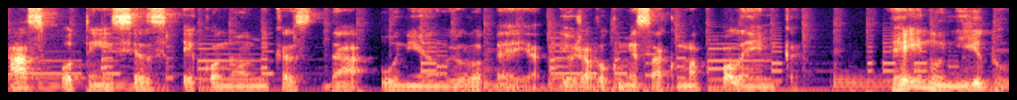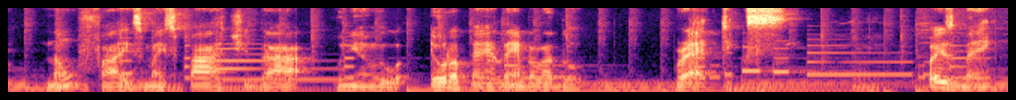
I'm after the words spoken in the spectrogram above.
as potências econômicas da União Europeia. Eu já vou começar com uma polêmica. Reino Unido não faz mais parte da União Europeia. Lembra lá do Bretix. Pois bem,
